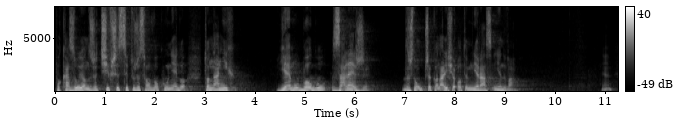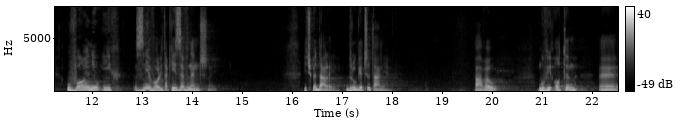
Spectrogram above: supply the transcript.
pokazując, że ci wszyscy, którzy są wokół niego, to na nich jemu, Bogu, zależy. Zresztą przekonali się o tym nie raz i nie dwa. Nie? Uwolnił ich z niewoli, takiej zewnętrznej. Idźmy dalej. Drugie czytanie. Paweł mówi o tym, e,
